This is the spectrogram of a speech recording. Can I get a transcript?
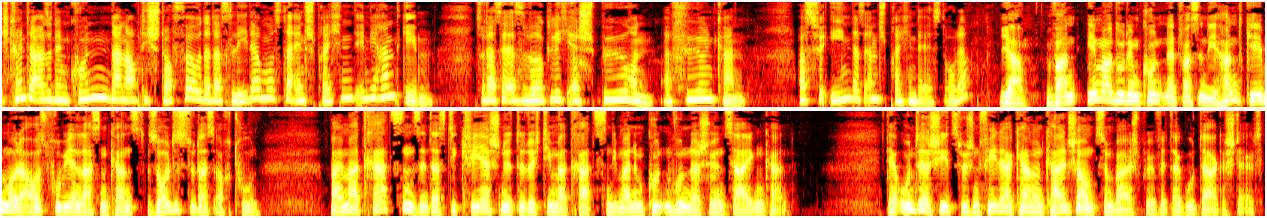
Ich könnte also dem Kunden dann auch die Stoffe oder das Ledermuster entsprechend in die Hand geben, sodass er es wirklich erspüren, erfühlen kann, was für ihn das Entsprechende ist, oder? Ja, wann immer du dem Kunden etwas in die Hand geben oder ausprobieren lassen kannst, solltest du das auch tun. Bei Matratzen sind das die Querschnitte durch die Matratzen, die man dem Kunden wunderschön zeigen kann. Der Unterschied zwischen Federkern und Kaltschaum zum Beispiel wird da gut dargestellt.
